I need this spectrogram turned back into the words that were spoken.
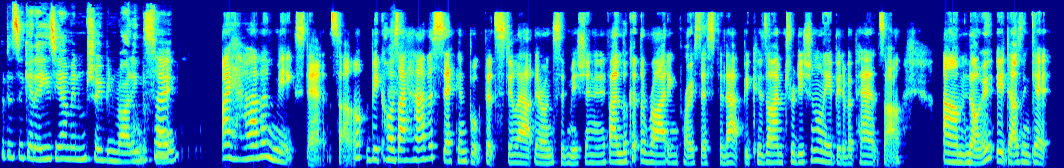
but does it get easier? I mean, I'm sure you've been writing before. So I have a mixed answer because I have a second book that's still out there on submission. And if I look at the writing process for that, because I'm traditionally a bit of a pantser, um, no, it doesn't get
